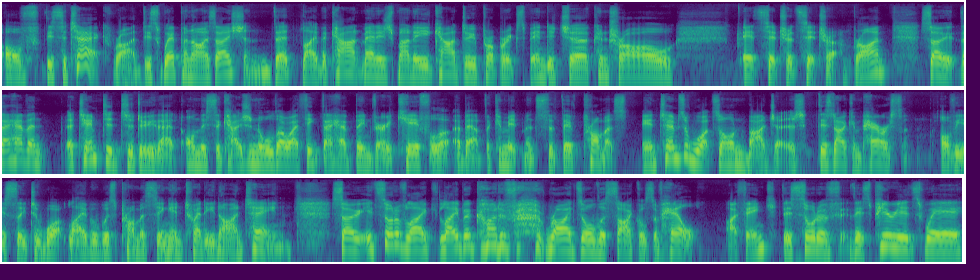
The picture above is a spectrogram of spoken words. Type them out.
of this attack, right? This weaponisation that Labor can't manage money, can't do proper expenditure control, etc., etc., right? So they haven't attempted to do that on this occasion, although I think they have been very careful about the commitments that they've promised. In terms of what's on budget, there's no comparison obviously, to what Labor was promising in 2019. So it's sort of like Labor kind of rides all the cycles of hell I think there's sort of there's periods where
